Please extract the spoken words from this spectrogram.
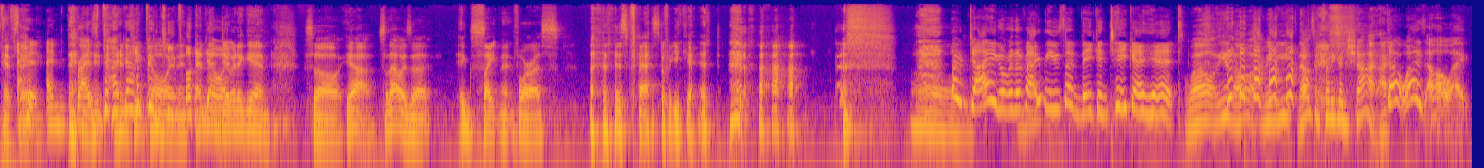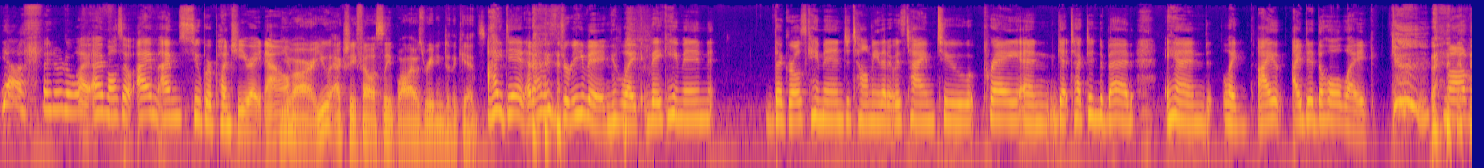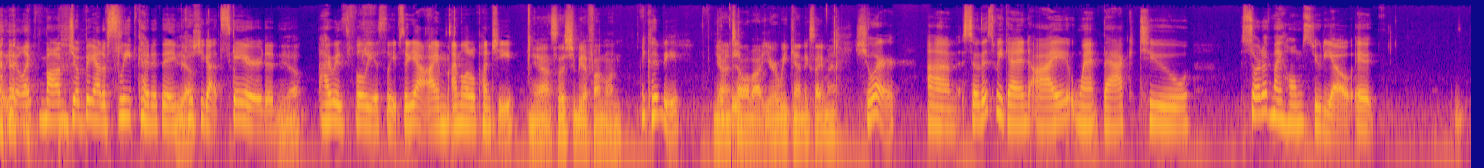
if they and rise back and up keep going and, and, keep on and then do it again. So yeah, so that was a excitement for us this past weekend. Oh. I'm dying over the fact that you said they can take a hit. Well, you know, I mean, he, that was a pretty good shot. I, That was oh I, yeah. I don't know why. I'm also I'm I'm super punchy right now. you are. You actually fell asleep while I was reading to the kids. I did, and I was dreaming. Like they came in, the girls came in to tell me that it was time to pray and get tucked into bed, and like I I did the whole like. mom, you know, like mom jumping out of sleep kind of thing Yeah. because she got scared and Yeah. I was fully asleep. So yeah, I'm I'm a little punchy. Yeah, so this should be a fun one. It could be. You want to be. tell about your weekend excitement? Sure. Um, so this weekend, I went back to sort of my home studio. It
